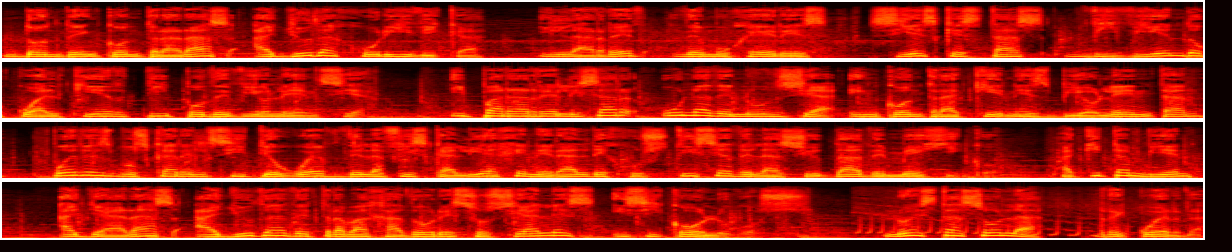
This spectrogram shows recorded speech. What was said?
donde encontrarás ayuda jurídica y la red de mujeres si es que estás viviendo cualquier tipo de violencia. Y para realizar una denuncia en contra quienes violentan, puedes buscar el sitio web de la Fiscalía General de Justicia de la Ciudad de México. Aquí también hallarás ayuda de trabajadores sociales y psicólogos. No estás sola, recuerda,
